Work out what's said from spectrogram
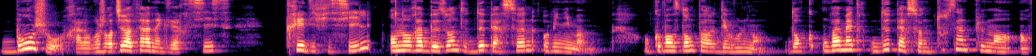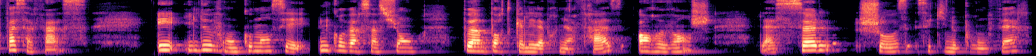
Bonjour, alors aujourd'hui on va faire un exercice très difficile. On aura besoin de deux personnes au minimum. On commence donc par le déroulement. Donc on va mettre deux personnes tout simplement en face à face et ils devront commencer une conversation, peu importe quelle est la première phrase. En revanche, la seule chose, c'est qu'ils ne pourront faire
